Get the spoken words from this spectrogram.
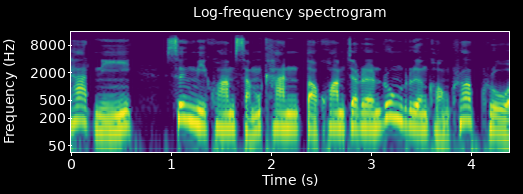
ชาตินี้ ซึ่งมีความสำคัญต่อความเจริญรุ่งเรืองของครอบครัว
